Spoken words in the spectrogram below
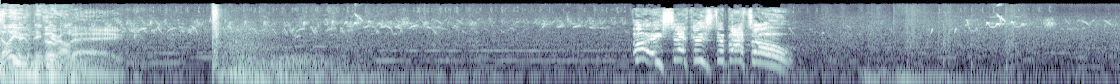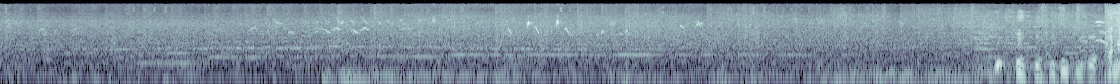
know you're completely wrong. Bag. Thirty seconds to battle.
